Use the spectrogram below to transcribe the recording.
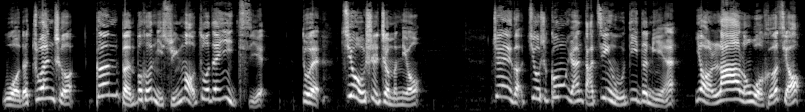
我的专车，根本不和你荀茂坐在一起。对，就是这么牛。这个就是公然打晋武帝的脸，要拉拢我何乔，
